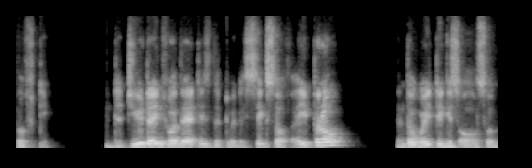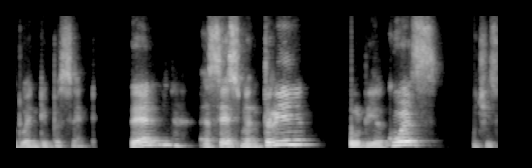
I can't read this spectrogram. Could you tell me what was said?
50. The due date for that is the 26th of April, and the weighting is also 20%. Then assessment three will be a quiz which is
